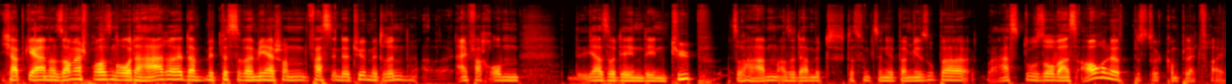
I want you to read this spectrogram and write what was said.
ich habe gerne Sommersprossen, rote Haare, damit bist du bei mir ja schon fast in der Tür mit drin. Einfach um ja so den, den Typ zu haben. Also damit, das funktioniert bei mir super. Hast du sowas auch oder bist du komplett frei?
